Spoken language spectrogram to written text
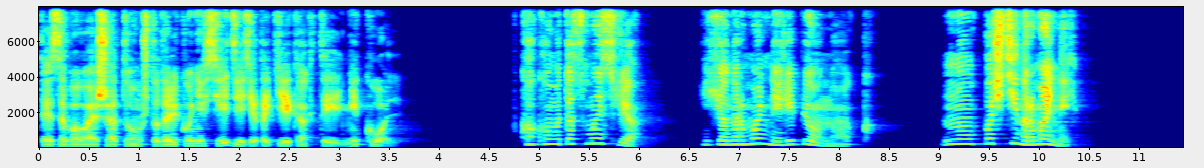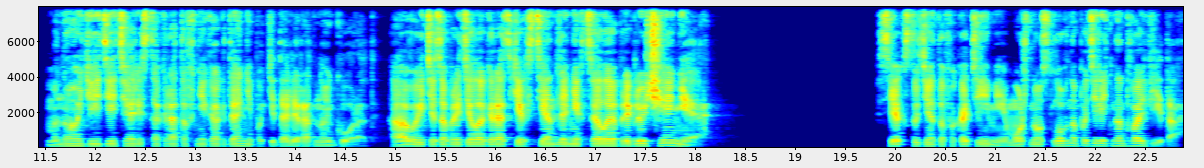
Ты забываешь о том, что далеко не все дети такие, как ты, Николь. В каком это смысле? Я нормальный ребенок. Ну, почти нормальный. Многие дети аристократов никогда не покидали родной город, а выйти за пределы городских стен для них целое приключение. Всех студентов Академии можно условно поделить на два вида.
